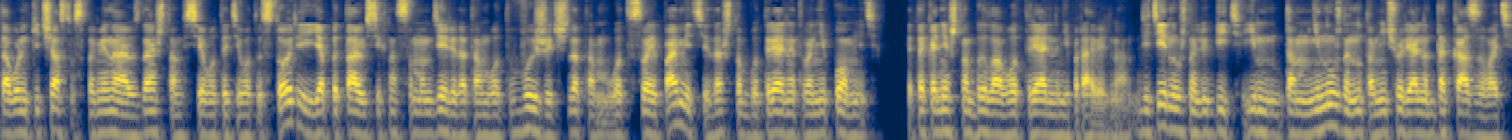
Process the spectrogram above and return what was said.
довольно-таки часто вспоминаю, знаешь, там все вот эти вот истории, я пытаюсь их на самом деле, да, там вот выжечь, да, там вот в своей памяти, да, чтобы вот реально этого не помнить. Это, конечно, было вот реально неправильно. Детей нужно любить, им там не нужно, ну, там ничего реально доказывать.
